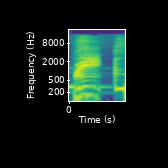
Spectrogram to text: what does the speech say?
Quack.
